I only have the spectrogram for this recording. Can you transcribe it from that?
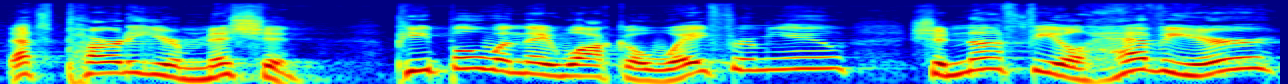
That's part of your mission. People, when they walk away from you, should not feel heavier,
